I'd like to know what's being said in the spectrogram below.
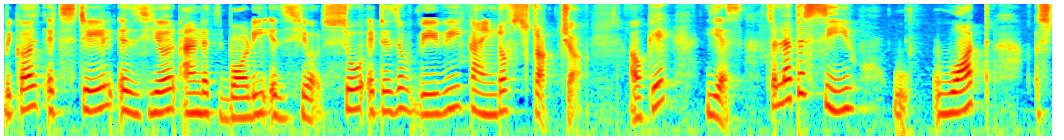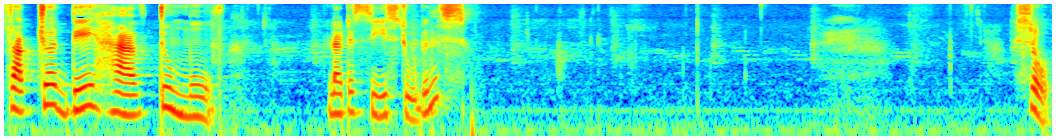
Because its tail is here and its body is here. So it is a wavy kind of structure. Okay yes. So let us see what structure they have to move. Let us see students. So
